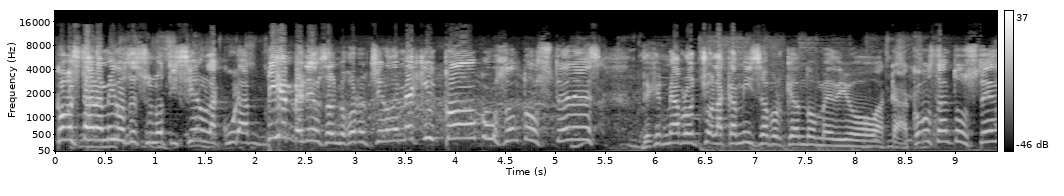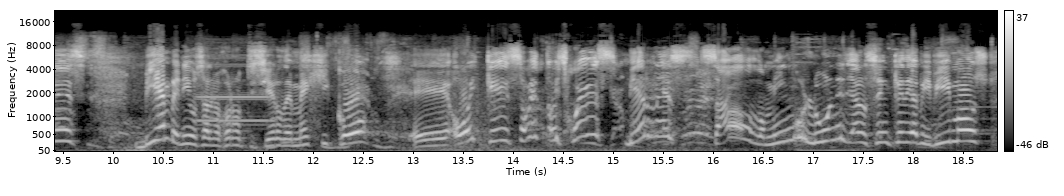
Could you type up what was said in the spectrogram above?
¿Cómo están amigos de su noticiero La Cura? Bienvenidos al mejor noticiero de México. ¿Cómo están todos ustedes? Déjenme abrocho la camisa porque ando medio acá. ¿Cómo están todos ustedes? Bienvenidos al mejor noticiero de México. Eh, hoy qué es? Hoy es jueves, viernes, sábado, domingo, lunes, ya no sé en qué día vivimos.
